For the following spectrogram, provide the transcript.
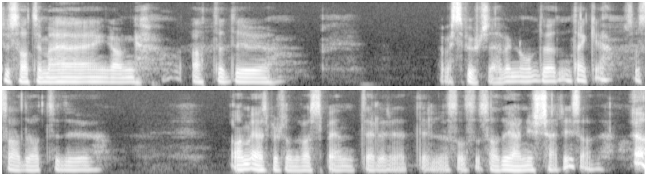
Du sa til meg en gang at du Jeg spurte deg vel noe om døden, tenker jeg. Så sa du at du om Jeg spurte om du var spent eller redd, eller sånt, så sa du jeg er nysgjerrig, sa du. Ja.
